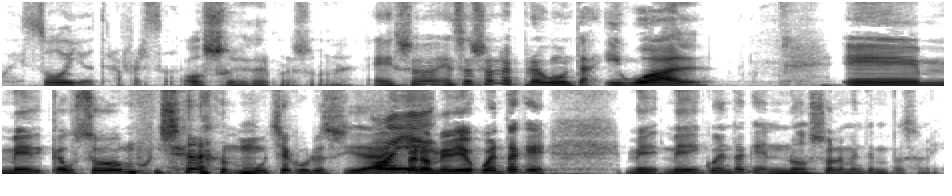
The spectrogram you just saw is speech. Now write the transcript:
Uy, Soy otra persona. o soy otra persona? Eso, esas son las preguntas. Igual. Eh, me causó mucha, mucha curiosidad, Oye. pero me dio cuenta que me, me di cuenta que no solamente me pasa a mí.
